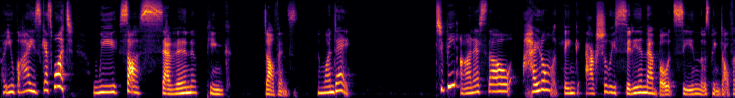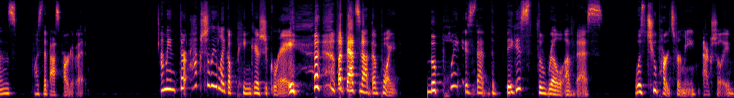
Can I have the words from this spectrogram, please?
But you guys, guess what? We saw seven pink dolphins in one day. To be honest, though, I don't think actually sitting in that boat seeing those pink dolphins was the best part of it. I mean, they're actually like a pinkish gray, but that's not the point. The point is that the biggest thrill of this was two parts for me, actually.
